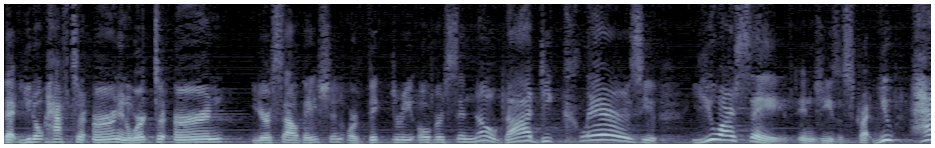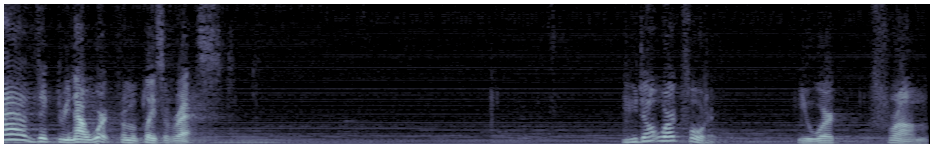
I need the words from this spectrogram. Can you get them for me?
that you don't have to earn and work to earn your salvation or victory over sin. No, God declares you. You are saved in Jesus Christ. You have victory. Now work from a place of rest. You don't work for it. You work from.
